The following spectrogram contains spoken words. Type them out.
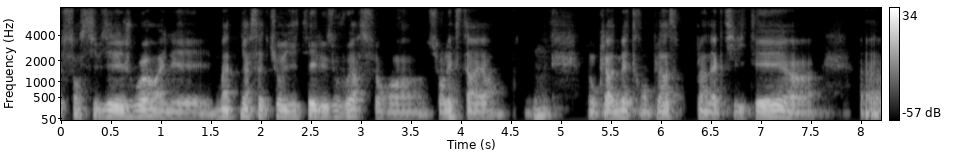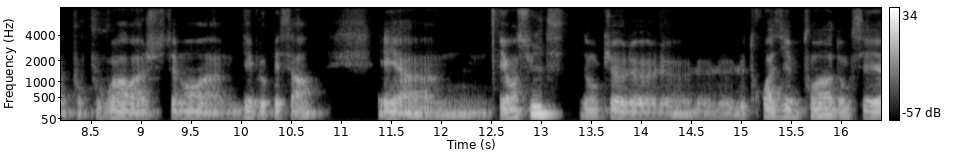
sensibiliser les joueurs et les, maintenir cette curiosité et les ouvrir sur, euh, sur l'extérieur. Donc là, de mettre en place plein d'activités euh, pour pouvoir justement développer ça. Et, et ensuite, donc, le, le, troisième point, donc c'est,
